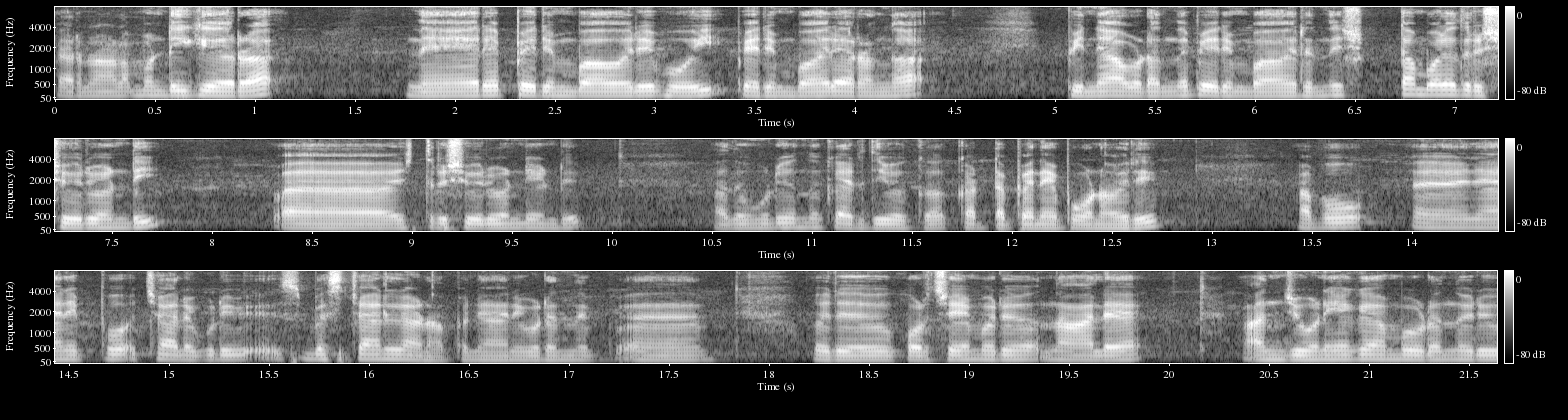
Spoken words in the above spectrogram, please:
എറണാകുളം വണ്ടി കയറുക നേരെ പെരുമ്പാവൂർ പോയി പെരുമ്പാവൂർ ഇറങ്ങുക പിന്നെ അവിടെ നിന്ന് പെരുമ്പാവൂരിൽ നിന്ന് ഇഷ്ടം പോലെ തൃശ്ശൂർ വണ്ടി തൃശ്ശൂർ വണ്ടി ഉണ്ട് അതും കൂടി ഒന്ന് കരുതി വെക്കുക കട്ടപ്പനയിൽ പോണവർ അപ്പോൾ ഞാനിപ്പോൾ ചാലക്കുടി ബസ് സ്റ്റാൻഡിലാണ്. അപ്പോൾ ഞാനിവിടെ നിന്ന് ഒരു കുറച്ച് കഴിയുമ്പോൾ ഒരു നാല് അഞ്ച് മണിയൊക്കെ ആകുമ്പോൾ ഇവിടെ നിന്നൊരു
